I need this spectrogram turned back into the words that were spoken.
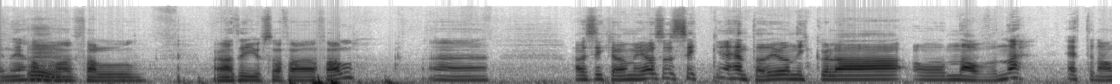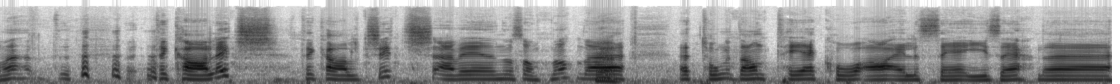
inn i. Han Mm. har fall Han er til Josef Fall. Eh, har sikra mye. Og så henta de jo Nicola og navnet. Etternavnet. Til Kalic. Til Kalcic. Er vi noe sånt nå? Det er, Ja. er et tungt navn. T-K-A-L-C-I-C. Det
